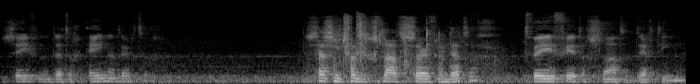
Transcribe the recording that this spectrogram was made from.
Zevenendertig, eenendertig. 26 slaat 37. 42 slaat 13.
